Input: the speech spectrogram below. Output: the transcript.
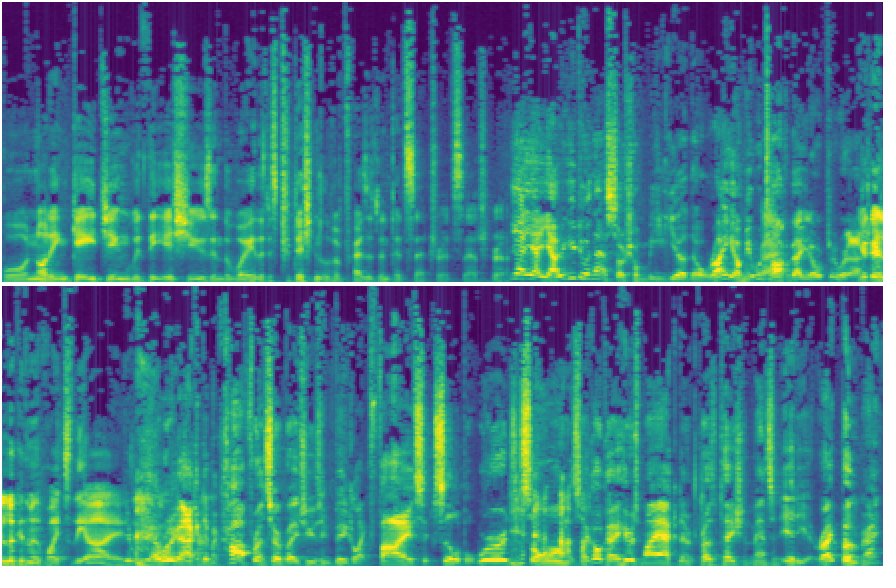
or not engaging with the issues in the way that is traditional of a president, etc., etc. Yeah, yeah, yeah. You're doing that on social media, though, right? I mean, we're right. talking about you know we're, you're going to look at them with whites of the eyes. You know, we're at an academic conference. Everybody's using big like five, six syllable words and so on. it's like okay, here's my academic presentation. man's an idiot, right? Boom, right?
